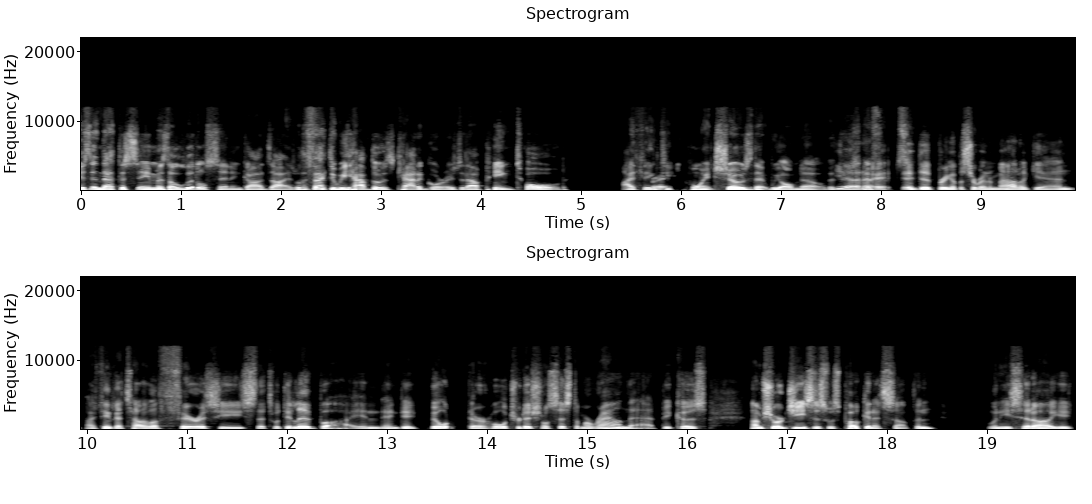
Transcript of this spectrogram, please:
isn't that the same as a little sin in God's eyes? Well, the fact that we have those categories without being told I think right. to your point shows that we all know that yeah, and, I, and, to bring up the Sermon on the Mount again, I think that's how the Pharisees that's what they lived by, and and they built their whole traditional system around that because I'm sure Jesus was poking at something when he said, "Oh, you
